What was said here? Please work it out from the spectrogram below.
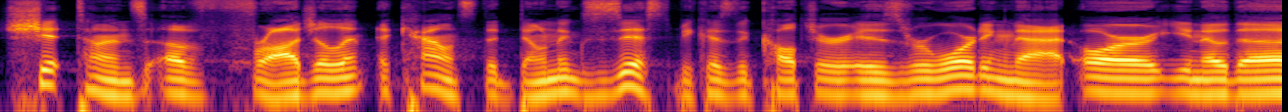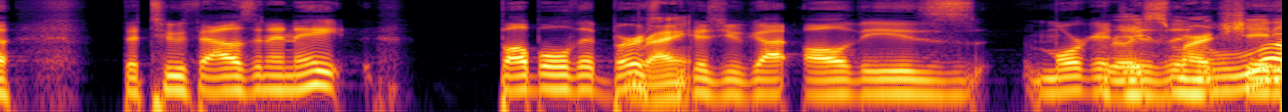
shit tons of fraudulent accounts that don't exist because the culture is rewarding that or you know the the 2008 bubble that burst Right. because you got all these mortgages smart, and shady people.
